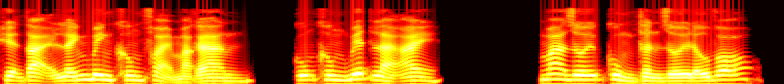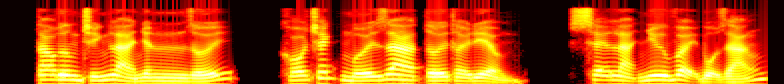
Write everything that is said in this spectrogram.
hiện tại lãnh binh không phải Mạc An, cũng không biết là ai. Ma giới cùng thần giới đấu võ, tao ương chính là nhân giới, khó trách mới ra tới thời điểm, sẽ là như vậy bộ dáng.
